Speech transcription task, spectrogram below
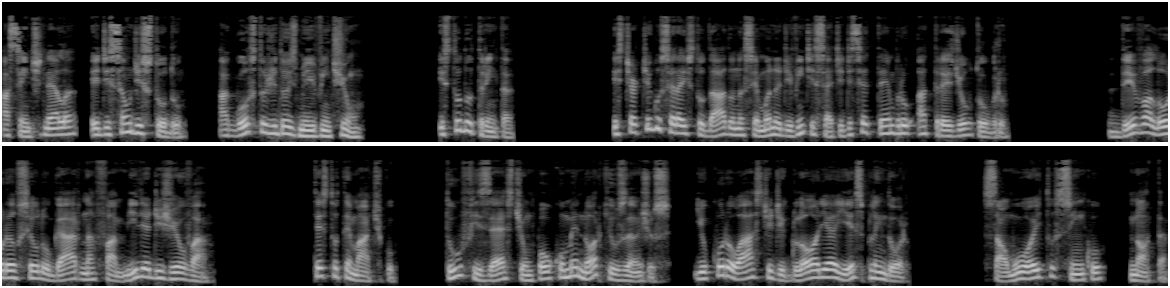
A Sentinela, edição de estudo, agosto de 2021. Estudo 30. Este artigo será estudado na semana de 27 de setembro a 3 de outubro. Dê valor ao seu lugar na família de Jeová. Texto temático: Tu fizeste um pouco menor que os anjos, e o coroaste de glória e esplendor. Salmo 8, 5, nota.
